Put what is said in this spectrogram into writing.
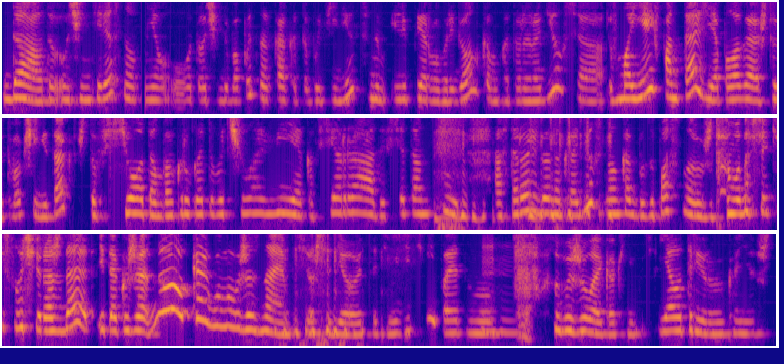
Да, это очень интересно. Мне вот очень любопытно, как это быть единственным или первым ребенком, который родился. В моей фантазии я полагаю, что это вообще не так, что все там вокруг этого человека, все рады, все танцуют. А второй ребенок родился, но он как бы запасной уже там, его на всякий случай рождают. И так уже, ну, как бы мы уже знаем все, что делают с этими детьми, поэтому выживай как-нибудь. Я утрирую, конечно.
